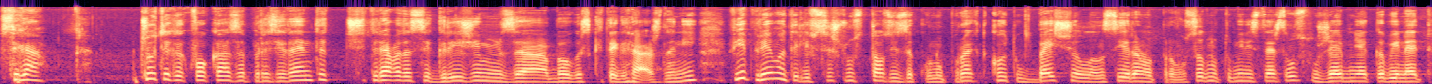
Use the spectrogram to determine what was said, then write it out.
Сега, Чухте какво каза президентът, че трябва да се грижим за българските граждани. Вие приемате ли всъщност този законопроект, който беше лансиран от Правосъдното министерство, служебния кабинет,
